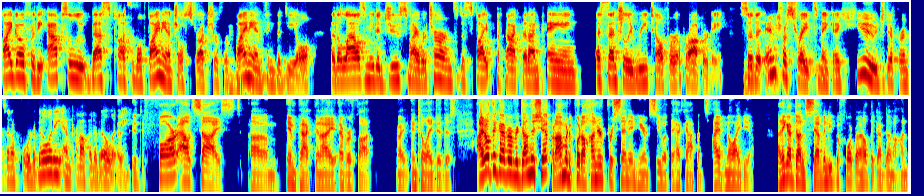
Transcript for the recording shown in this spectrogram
I go for the absolute best possible financial structure for mm-hmm. financing the deal that allows me to juice my returns despite the fact that I'm paying essentially retail for a property. So mm-hmm. the interest rates make a huge difference in affordability and profitability. It, it far outsized um, impact than I ever thought. Right until I did this, I don't think I've ever done this yet, but I'm going to put 100% in here and see what the heck happens. I have no idea. I think I've done 70 before, but I don't think I've done 100.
